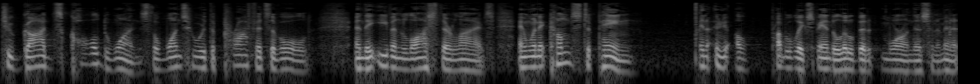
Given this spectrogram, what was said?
to God's called ones, the ones who were the prophets of old and they even lost their lives. And when it comes to pain, and, I'll probably expand a little bit more on this in a minute.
